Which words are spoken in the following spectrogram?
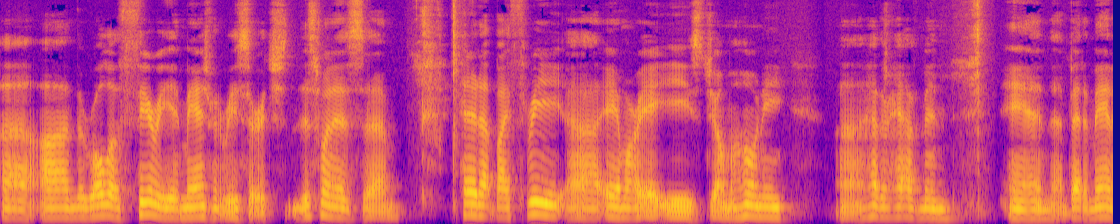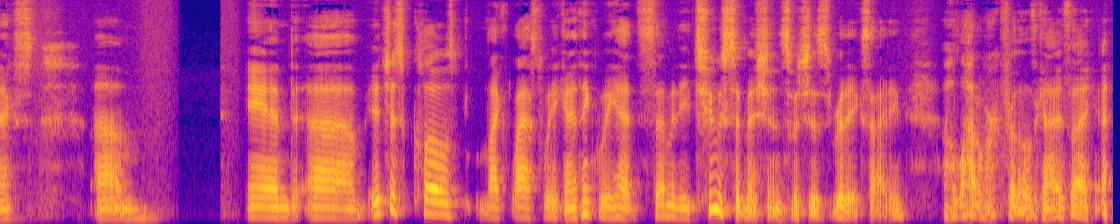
uh, on the role of theory in management research. This one is um, headed up by three uh, AMR AEs: Joe Mahoney, uh, Heather Haveman, and uh, Beta Mannix. Um, and uh, it just closed like last week, and I think we had 72 submissions, which is really exciting. A lot of work for those guys. I,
